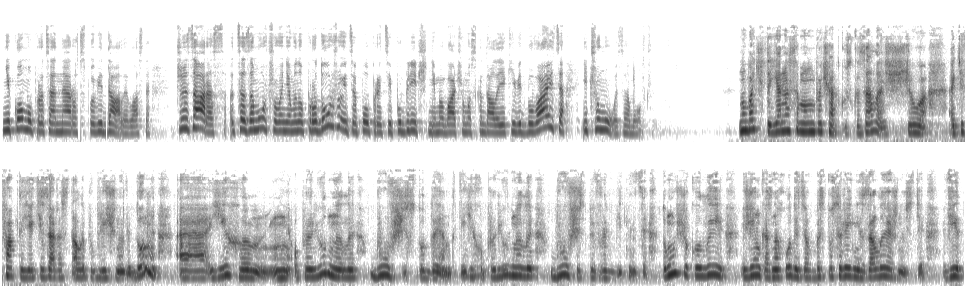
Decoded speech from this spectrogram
нікому про це не розповідали. Власне, чи зараз це замовчування воно продовжується, попри ці публічні, ми бачимо скандали, які відбуваються, і чому замовчується? Ну, бачите, я на самому початку сказала, що е, ті факти, які зараз стали публічно відомі, е, їх ем, оприлюднили бувші студентки, їх оприлюднили бувші співробітниці. Тому що коли жінка знаходиться в безпосередній залежності від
